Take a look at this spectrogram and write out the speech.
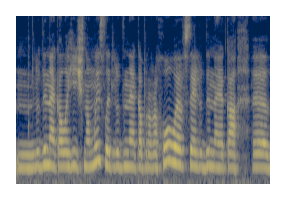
людина, яка логічно мислить, людина, яка прораховує все, людина, яка е,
